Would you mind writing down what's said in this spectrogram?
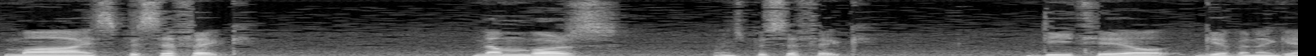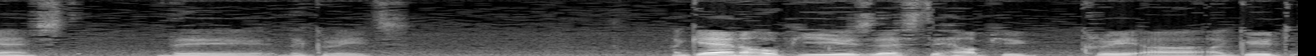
my specific numbers and specific detail given against the, the grades. Again, I hope you use this to help you create a, a good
